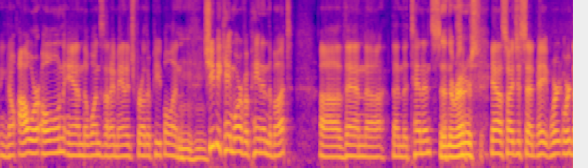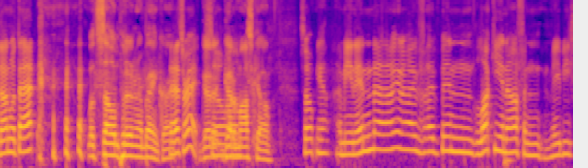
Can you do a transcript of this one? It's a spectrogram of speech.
you know, our own and the ones that I managed for other people, and Mm-hmm. she became more of a pain in the butt. Uh, than uh, than the tenants Then the renters, yeah so I just said hey we're, we're done with that let's sell and put it in our bank, right? That's right. Go to, So, go to um, Moscow. So yeah, I mean, and uh, you know, I've I've been lucky enough, and maybe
